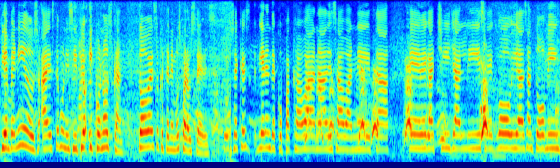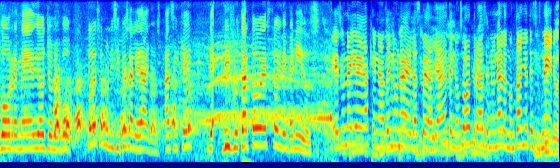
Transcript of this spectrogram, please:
bienvenidos a este municipio y conozcan todo esto que tenemos para ustedes. Sé que vienen de Copacabana, de Sabaneta, eh, Vegachilla, Liz, Segovia, Santo Domingo, Remedios, Yolombó, todos esos municipios aledaños. Así que disfrutar todo esto y bienvenidos. Es una idea que nace en una de las pedaleadas de nosotras, en una de las montañas de Cisneros.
